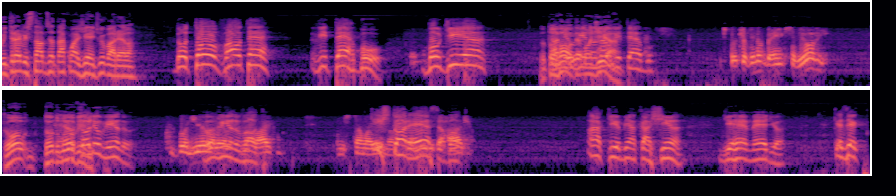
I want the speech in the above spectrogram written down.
O entrevistado já está com a gente, viu, Varela? Doutor Walter Viterbo, bom dia. Doutor tá Walter, bom dia. Não, Viterbo? Estou te ouvindo bem, você me ouve? Tô, todo mundo Eu ouvindo. Estou lhe ouvindo. Bom dia, Estou ouvindo, Walter. Como estão aí? Que história é essa, Walter? Aqui a minha caixinha de remédio. Quer dizer,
